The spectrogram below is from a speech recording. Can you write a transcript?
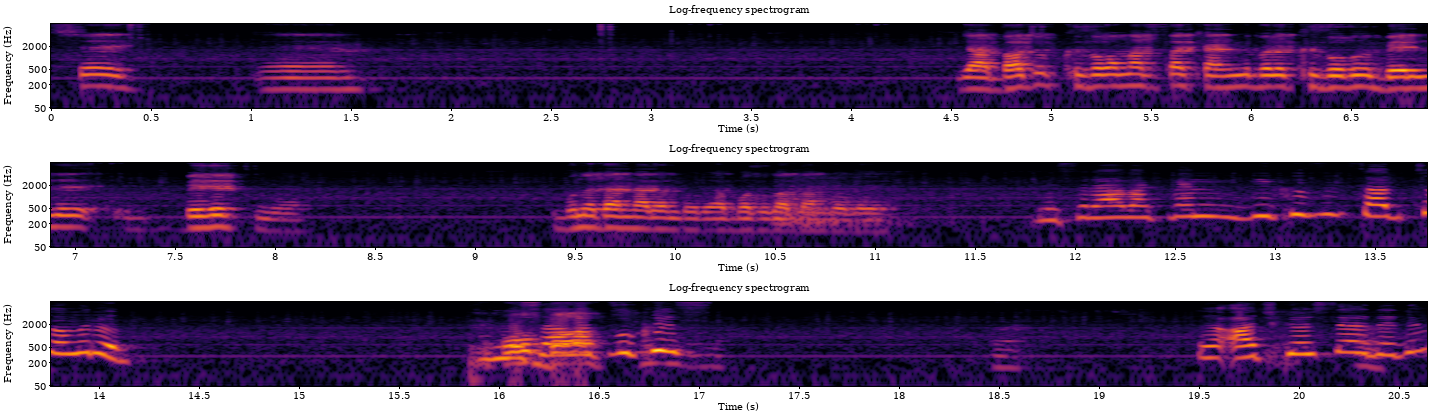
Şey eee ya daha çok kız olanlar zaten kendini böyle kız olduğunu belli belirtmiyor. Bu nedenlerden dolayı, bazalardan dolayı. Mesela bak ben bir kızı tabi tanırım. Mesela bak bu kız. Ya aç göster dedim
